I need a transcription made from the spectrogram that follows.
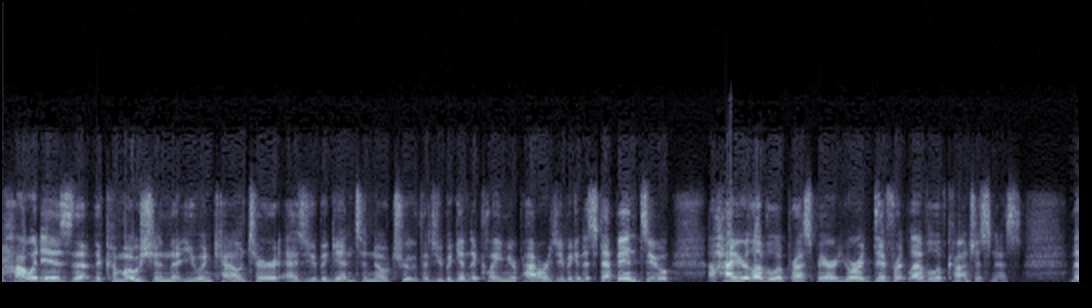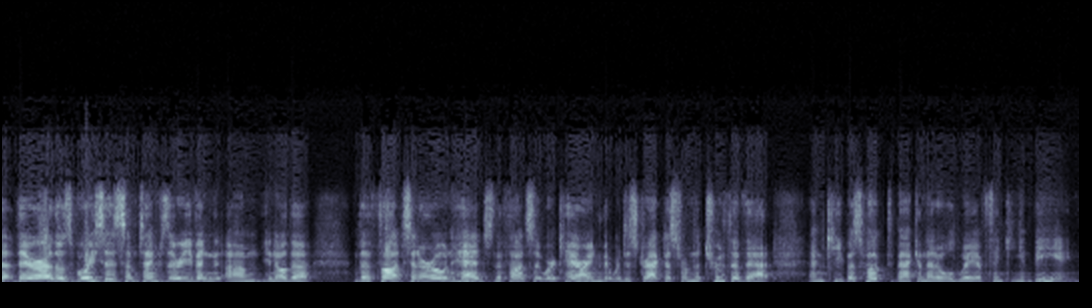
how it is that the commotion that you encounter as you begin to know truth, as you begin to claim your powers, you begin to step into a higher level of prosperity or a different level of consciousness. That there are those voices. Sometimes they're even, um, you know, the the thoughts in our own heads, the thoughts that we're carrying that would distract us from the truth of that and keep us hooked back in that old way of thinking and being.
